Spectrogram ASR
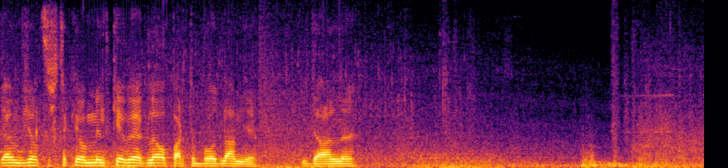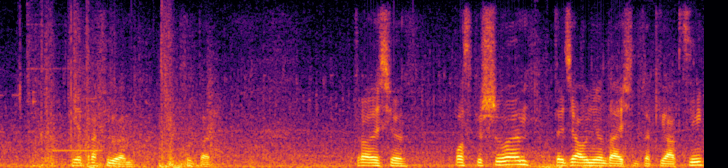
Ja bym wziął coś takiego miękkiego jak Leopard, to było dla mnie idealne. Nie trafiłem. Super. Trochę się pospieszyłem. Te działo nie nadaje się do takiej akcji.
